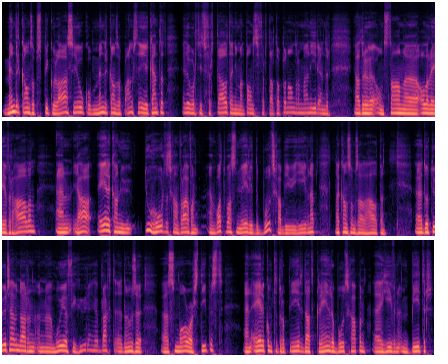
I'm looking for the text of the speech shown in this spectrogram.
minder kans op speculatie ook, hoe minder kans op angst. Je kent het, er wordt iets verteld en iemand anders vertelt op een andere manier. En er, ja, er ontstaan uh, allerlei verhalen. En ja, eigenlijk kan u toehoorders gaan vragen van en wat was nu eigenlijk de boodschap die u gegeven hebt, dat kan soms al helpen. Uh, de auteurs hebben daar een, een, een, mooie figuur in gebracht, dat noemen ze smaller steepest. En eigenlijk komt het erop neer dat kleinere boodschappen geven een beter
